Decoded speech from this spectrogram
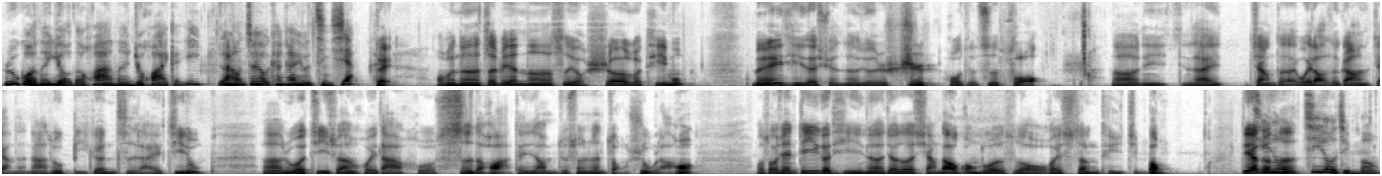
如果呢有的话呢，你就画一个一，然后最后看看有几项。对。我们呢这边呢是有十二个题目，每一题的选择就是是或者是否。那你来像这位老师刚刚讲的，拿出笔跟纸来记录。啊，如果计算回答或是的话，等一下我们就算算总数了哦。我首先第一个题呢叫做想到工作的时候我会身体紧绷。第二个呢肌肉紧绷，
